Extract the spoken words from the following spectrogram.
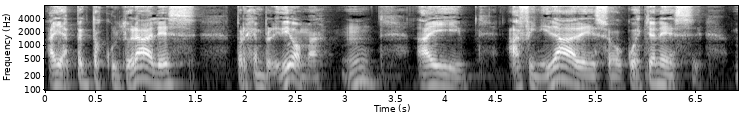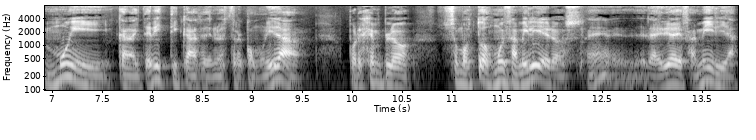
hay aspectos culturales, por ejemplo, el idioma. Hay afinidades o cuestiones muy características de nuestra comunidad. Por ejemplo, somos todos muy familiares, ¿eh? la idea de familia,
